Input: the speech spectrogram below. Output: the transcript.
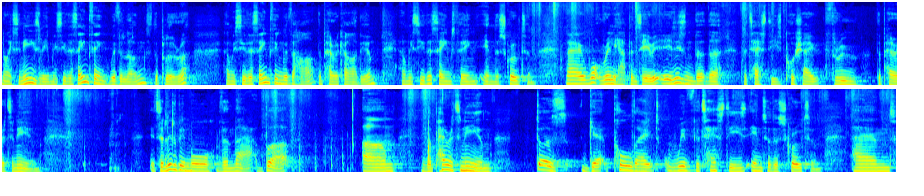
nice and easily. And we see the same thing with the lungs, the pleura, and we see the same thing with the heart, the pericardium, and we see the same thing in the scrotum. Now, what really happens here, it, it isn't that the, the testes push out through the peritoneum. It's a little bit more than that, but um, the peritoneum does get pulled out with the testes into the scrotum. And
